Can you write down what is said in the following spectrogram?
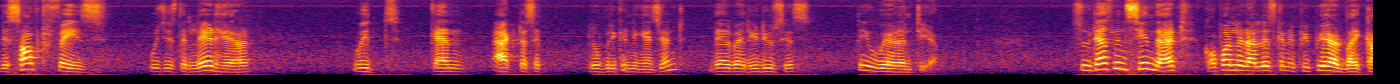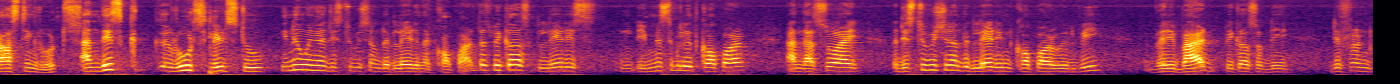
the soft phase which is the lead here which can act as a lubricating agent thereby reduces the wear and tear. So, it has been seen that copper lead alloys can be prepared by casting routes and this routes leads to inhomogeneous distribution of the lead in the copper that is because lead is immiscible with copper and that is why the distribution of the lead in copper will be very bad because of the different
